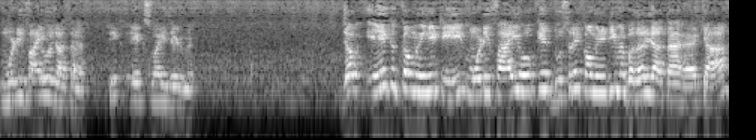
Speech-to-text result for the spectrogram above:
मॉडिफाई हो जाता है, ठीक? एक्स वाई जेड में। जब एक कम्युनिटी मॉडिफाई होके दूसरे कम्युनिटी में बदल जाता है, क्या?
